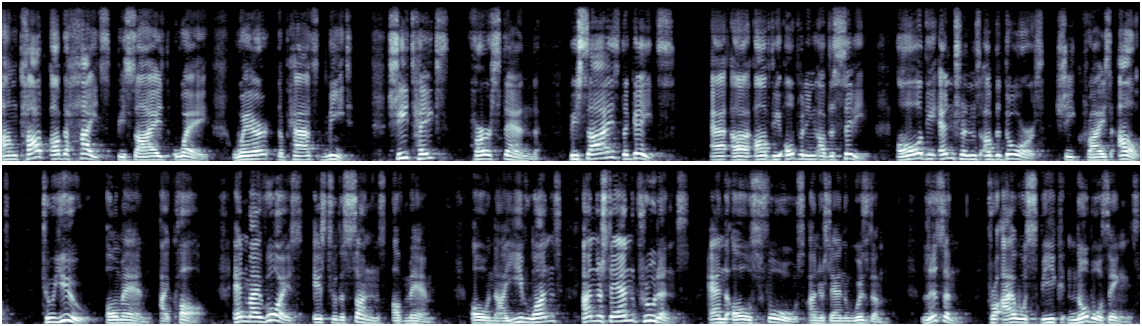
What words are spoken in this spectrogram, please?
On top of the heights beside way, where the paths meet, she takes her stand. Besides the gates, uh, of the opening of the city, all the entrance of the doors, she cries out, To you, O man, I call, and my voice is to the sons of men. O naive ones, understand prudence, and O fools, understand wisdom. Listen, for I will speak noble things,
